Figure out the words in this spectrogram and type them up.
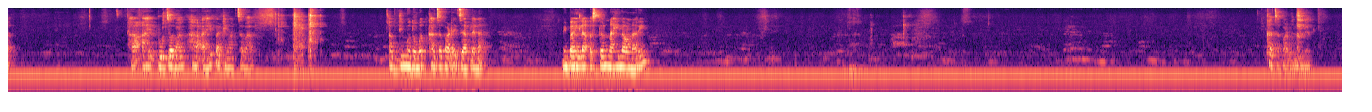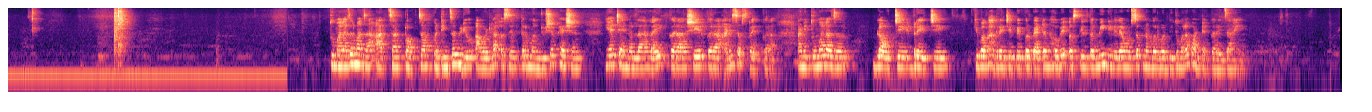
हा आहे पुढचा भाग हा आहे पाठीमागचा भाग. अगदी मधोमध खाचा पाडायचा आहे आपल्याला. मी बाहीला अस्तर नाही लावणारी. खाचा पाडून घेऊया तुम्हाला जर माझा आजचा टॉपचा कटिंगचा व्हिडिओ आवडला असेल तर मंजुषा फॅशन ह्या चॅनलला लाईक करा शेअर करा आणि सबस्क्राईब करा. आणि तुम्हाला जर ब्लाऊजचे ड्रेसचे किंवा घागऱ्याचे पेपर पॅटर्न हवे असतील तर मी दिलेल्या व्हॉट्सअप नंबरवरती तुम्हाला कॉन्टॅक्ट करायचा आहे.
